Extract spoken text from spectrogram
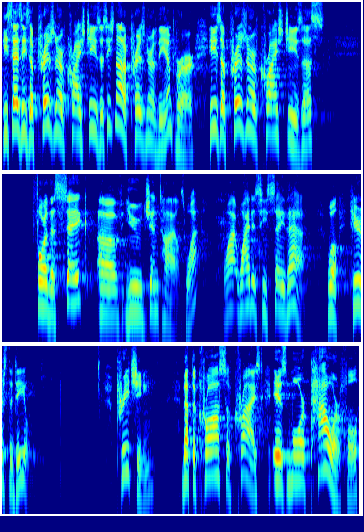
He says he's a prisoner of Christ Jesus. He's not a prisoner of the emperor, he's a prisoner of Christ Jesus for the sake of you Gentiles. What? Why, why does he say that? Well, here's the deal preaching that the cross of Christ is more powerful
